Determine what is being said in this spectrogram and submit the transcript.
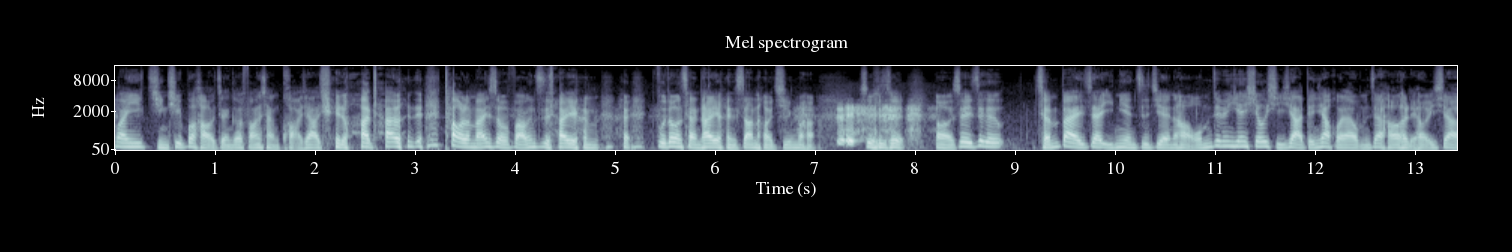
万一景气不好，整个房产垮下去的话，他套了满手房子，他也很 不动产，他也很伤脑筋嘛。对，是不是？哦，所以这个。成败在一念之间哈，我们这边先休息一下，等一下回来我们再好好聊一下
